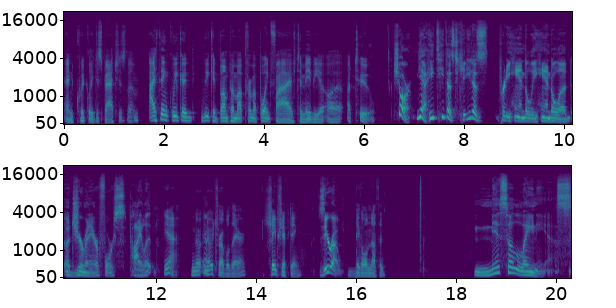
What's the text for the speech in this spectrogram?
and quickly dispatches them. I think we could we could bump him up from a 0.5 to maybe a, a, a 2. Sure. Yeah, he he does he does pretty handily handle a, a German Air Force pilot. Yeah, no Yeah. no trouble there. Shapeshifting, Zero. big old nothing. Miscellaneous.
